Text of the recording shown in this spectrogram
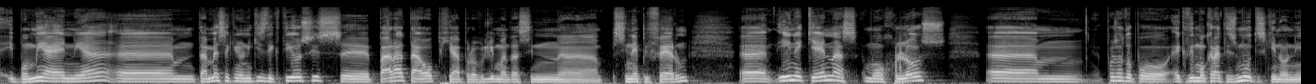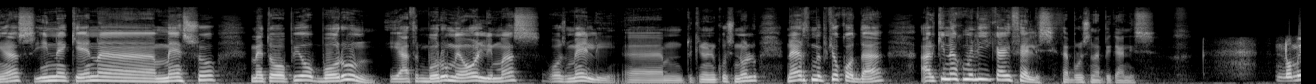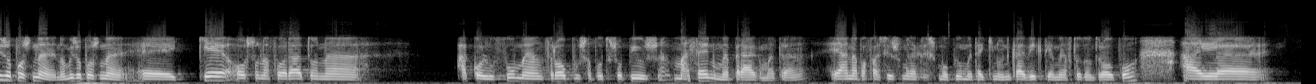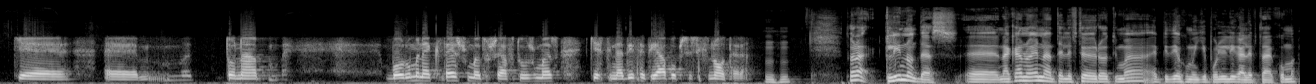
υπό μία έννοια ε, τα μέσα κοινωνικής δικτύωσης ε, παρά τα όποια προβλήματα συν, συνεπιφέρουν είναι και ένας μοχλός ε, πώς να το πω, εκδημοκρατισμού της κοινωνίας είναι και ένα μέσο με το οποίο μπορούν οι άνθρωποι, μπορούμε όλοι μας ως μέλη του κοινωνικού συνόλου να έρθουμε πιο κοντά αρκεί να έχουμε λίγη καλή θέληση θα μπορούσε να πει κανείς. Νομίζω πως ναι, νομίζω πως ναι. Ε, και όσον αφορά το να ακολουθούμε ανθρώπους από τους οποίους μαθαίνουμε πράγματα, εάν αποφασίσουμε να χρησιμοποιούμε τα κοινωνικά δίκτυα με αυτόν τον τρόπο, αλλά και ε, το να μπορούμε να εκθέσουμε τους εαυτούς μας και στην αντίθετη άποψη Τώρα κλείνοντας, ε, να κάνω ένα τελευταίο ερώτημα, επειδή έχουμε και πολύ λίγα λεπτά ακόμα.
